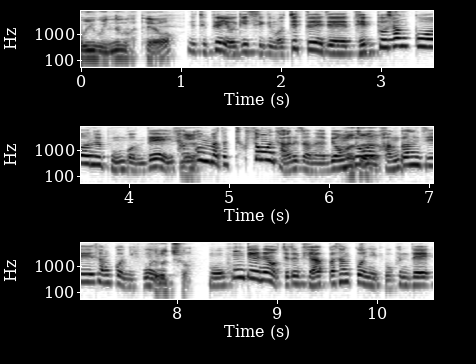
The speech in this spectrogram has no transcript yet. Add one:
보이고 있는 것 같아요. 근데 대표님 여기 지금 어쨌든 이제 대표 상권을 본 건데 이 상권마다 특성은 다르잖아요. 명동은 네. 맞아요. 관광지 상권이고 그렇죠. 뭐 홍대는 어쨌든 대학가 상권이고 근데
